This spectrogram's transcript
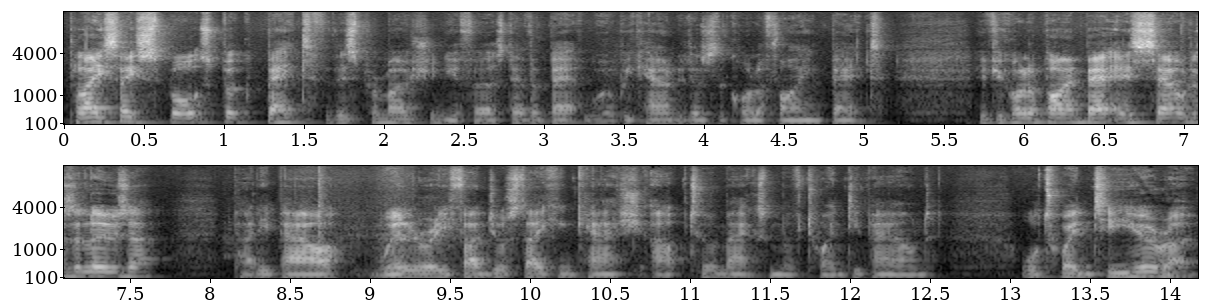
Place a sportsbook bet for this promotion. Your first ever bet will be counted as the qualifying bet. If your qualifying bet is settled as a loser, Paddy Power will refund your stake in cash up to a maximum of £20 or €20. Euro.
